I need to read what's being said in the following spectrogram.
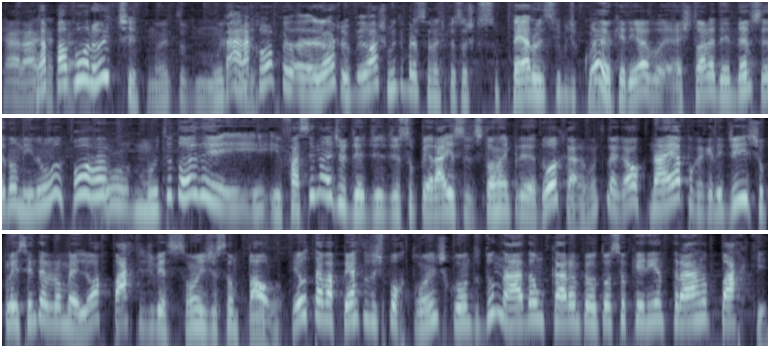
Caraca, é apavorante. Muito, muito. Caraca, eu, acho, eu acho muito impressionante pessoas que superam esse tipo de Não, coisa. eu queria. A história dele deve ser, no mínimo, Porra. muito doida e, e- e fascinante de, de- de superar isso, de se tornar empreendedor, cara. Muito legal. Na época que ele disse, o Play Center era o melhor parque de diversões de São Paulo. Eu tava perto dos portões quando, do nada, um cara me perguntou se eu queria entrar no parque.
